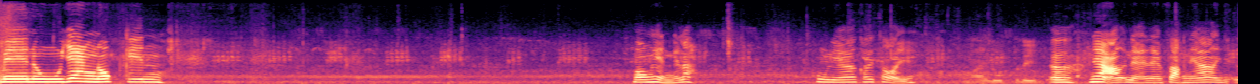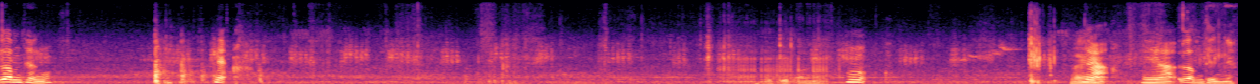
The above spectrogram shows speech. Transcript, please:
เมนูแย่งนกกิน มองเห็นไงล่ะพรุ่งนี้ค่อยสอย ไม้หลุดพอดีเออ เนี่ยเอาเนี่ยในฝั่งเนี้ยเอื้อมถึง เนี่ยจุดอะไรอืมไหนเนี่ยเนี่ยเอื้อมถึงเนี่ย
